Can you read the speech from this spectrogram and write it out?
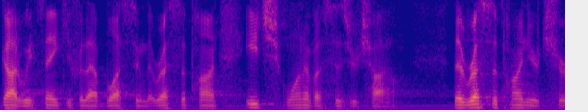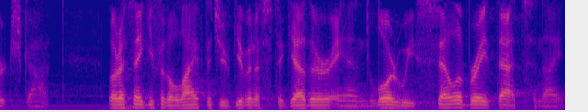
God, we thank you for that blessing that rests upon each one of us as your child, that rests upon your church, God. Lord, I thank you for the life that you've given us together. And Lord, we celebrate that tonight.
